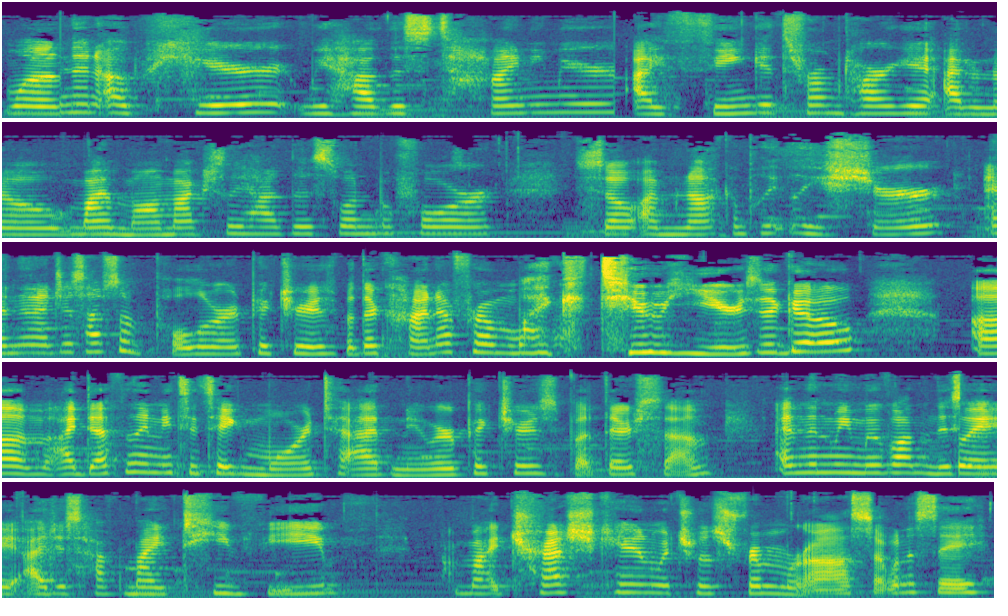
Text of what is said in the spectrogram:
one. And then up here we have this tiny mirror. I think it's from Target. I don't know. My mom actually had this one before, so I'm not completely sure. And then I just have some Polaroid pictures, but they're kind of from like two years ago. Um, I definitely need to take more to add newer pictures, but there's some. And then we move on this way. I just have my TV, my trash can, which was from Ross, I want to say,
